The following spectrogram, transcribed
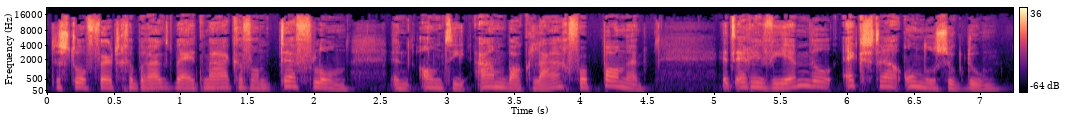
De stof werd gebruikt bij het maken van teflon, een anti-aanbaklaag voor pannen. Het RIVM wil extra onderzoek doen.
